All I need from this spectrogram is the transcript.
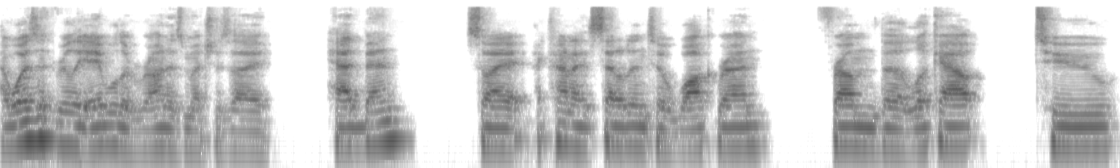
I wasn't really able to run as much as I had been. So I, I kind of settled into a walk run from the lookout to,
